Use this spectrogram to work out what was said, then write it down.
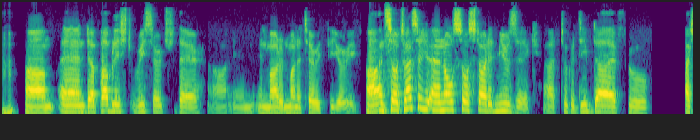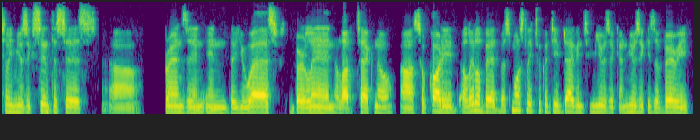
mm-hmm. um, and uh, published research there uh, in in modern monetary theory. Uh, and so to answer you, and also started music. I took a deep dive through actually music synthesis. Uh, friends in, in the US, Berlin, a lot of techno. Uh, so partied a little bit, but mostly took a deep dive into music. And music is a very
